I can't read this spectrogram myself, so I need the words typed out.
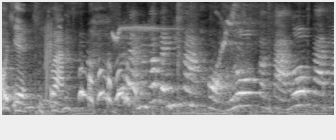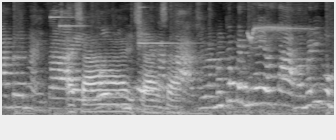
โอเคมานั่นแหละมันก็เป็นที่มาของโรคต่างๆ โรคการทางเดินหายใจอะใช่โรคภูมิใช่แพ้ใช่ ต่างๆใช่ไหมมันก็เป็นวิทยาศาสตร์มันไม่ได้งม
